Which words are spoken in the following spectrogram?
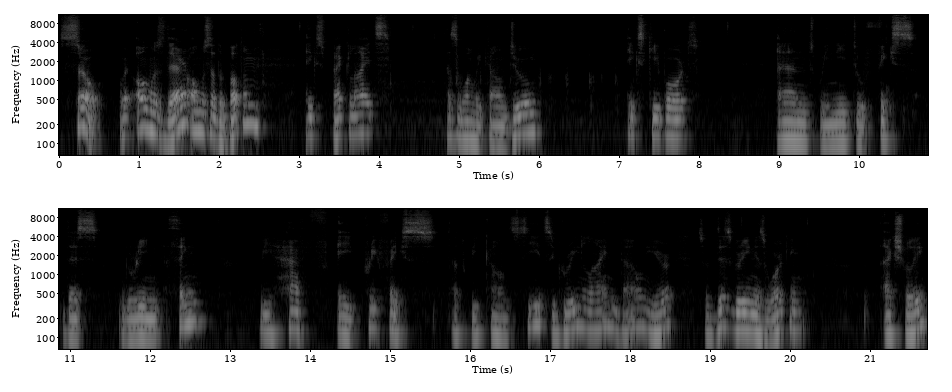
So we're almost there, almost at the bottom. X backlight, that's the one we can't do. X keyboard, and we need to fix this green thing we have a prefix that we can't see. It's a green line down here. So this green is working actually.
